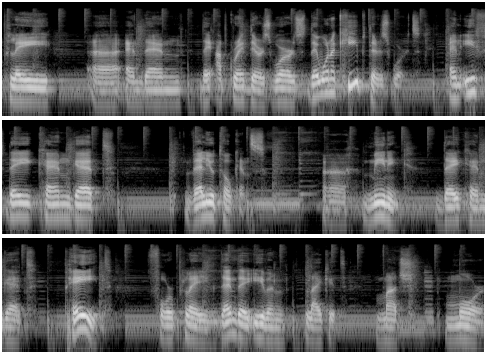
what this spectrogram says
play uh, and then they upgrade their swords, they want to keep their swords. And if they can get value tokens, uh, meaning they can get paid for playing, then they even like it much more.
